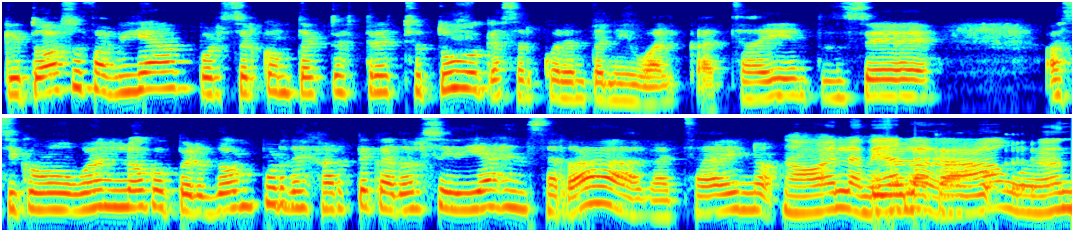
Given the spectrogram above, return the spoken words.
que toda su familia, por ser contacto estrecho, tuvo que hacer cuarentena igual, ¿cachai? Entonces, así como, bueno, loco, perdón por dejarte 14 días encerrada, ¿cachai? No, No, es la la cagada, cagó. weón.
